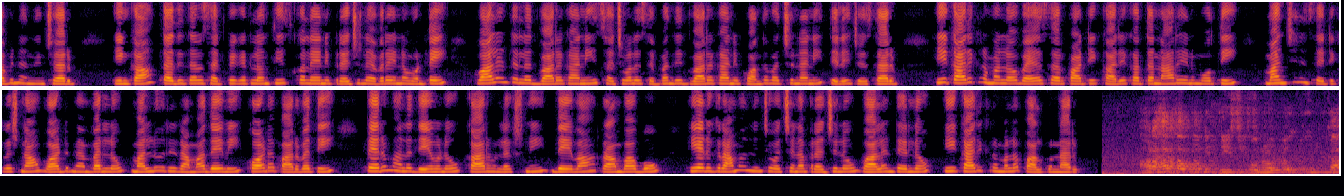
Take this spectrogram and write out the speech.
అభినందించారు. ఇంకా తదితర సర్టిఫికెట్లను తీసుకోలేని ప్రజలు ఎవరైనా ఉంటే వాలంటీర్ల ద్వారా కానీ సచివాలయ సిబ్బంది ద్వారా కానీ పొందవచ్చునని తెలియజేశారు. ఈ కార్యక్రమంలో వైఎస్ఆర్ పార్టీ కార్యకర్త నారాయణమూర్తి మంచిని శెట్టికృష్ణ వార్డు మెంబర్లు మల్లూరి రమాదేవి కోడ పార్వతి పెరుమాల దేవుడు కారం లక్ష్మి దేవ రాంబాబు ఏడు గ్రామాల నుంచి వచ్చిన ప్రజలు వాలంటీర్లు ఈ కార్యక్రమంలో పాల్గొన్నారు. అర్హత ఉండి తీసుకున్నోళ్ళు ఇంకా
